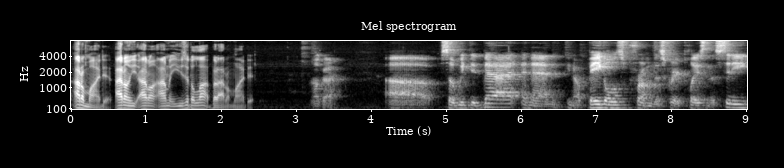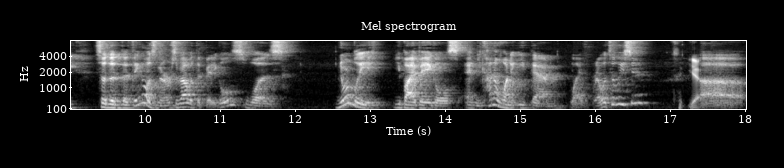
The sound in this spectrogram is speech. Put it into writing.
I don't mind it. I don't. I don't. I don't use it a lot, but I don't mind it. Okay. Uh, so we did that, and then you know bagels from this great place in the city. So the the thing I was nervous about with the bagels was normally you buy bagels and you kind of want to eat them like relatively soon. Yeah. Uh,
